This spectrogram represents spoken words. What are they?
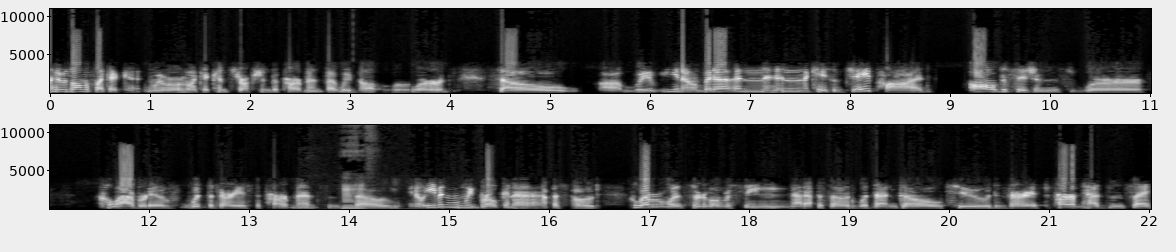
it was almost like a we were like a construction department but we built words so uh, we you know but uh, in in the case of jPod all decisions were collaborative with the various departments and mm-hmm. so you know even when we broke an episode whoever was sort of overseeing that episode would then go to the various department heads and say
